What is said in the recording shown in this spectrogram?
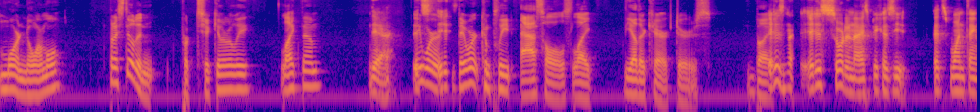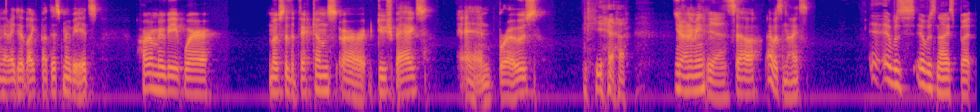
more normal, but I still didn't particularly like them. Yeah, They It's- weren't it's- they weren't complete assholes like the other characters. But it is it is sort of nice because you, that's one thing that I did like about this movie. It's a horror movie where most of the victims are douchebags and bros. yeah. You know what I mean? Yeah. So that was nice. it was it was nice, but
